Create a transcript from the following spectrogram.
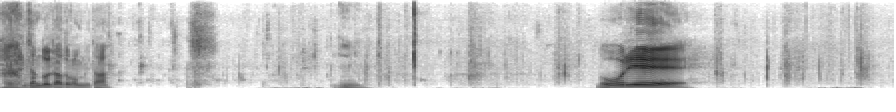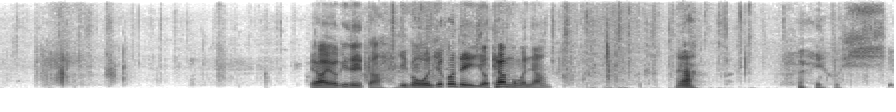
한참 놀다 들어옵니다. 음. 노을이. 야 여기도 있다. 이거 언제 건데 여태 안 먹었냐? 야. 아이고 씨.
